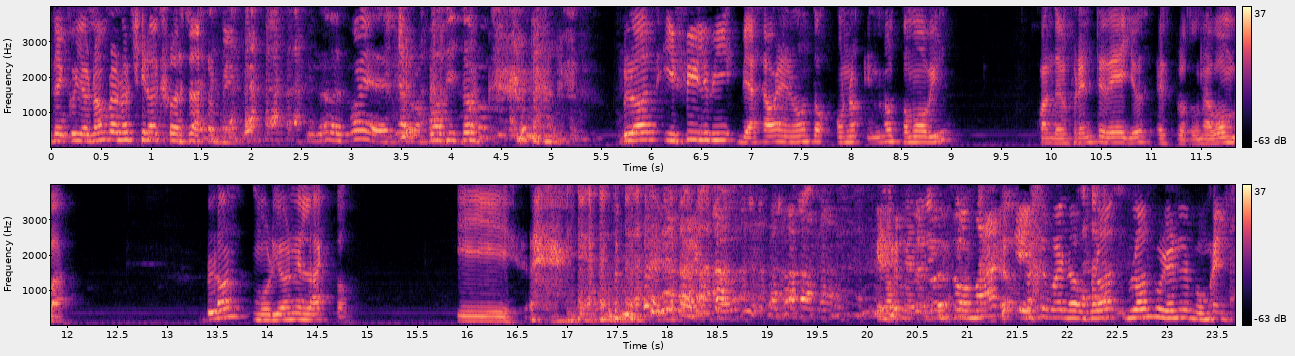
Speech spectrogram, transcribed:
de cuyo nombre no quiero acordarme. No les voy a decir a propósito. Blond y Philby viajaban en un, auto- en un automóvil cuando enfrente de ellos explotó una bomba. Blond murió en el acto y bueno, Blond, murió en el momento.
